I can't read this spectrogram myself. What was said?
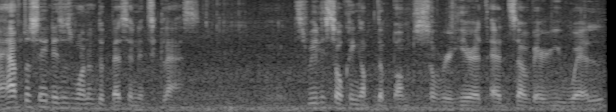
I have to say this is one of the best in its class. It's really soaking up the bumps over here at EDSA very well.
